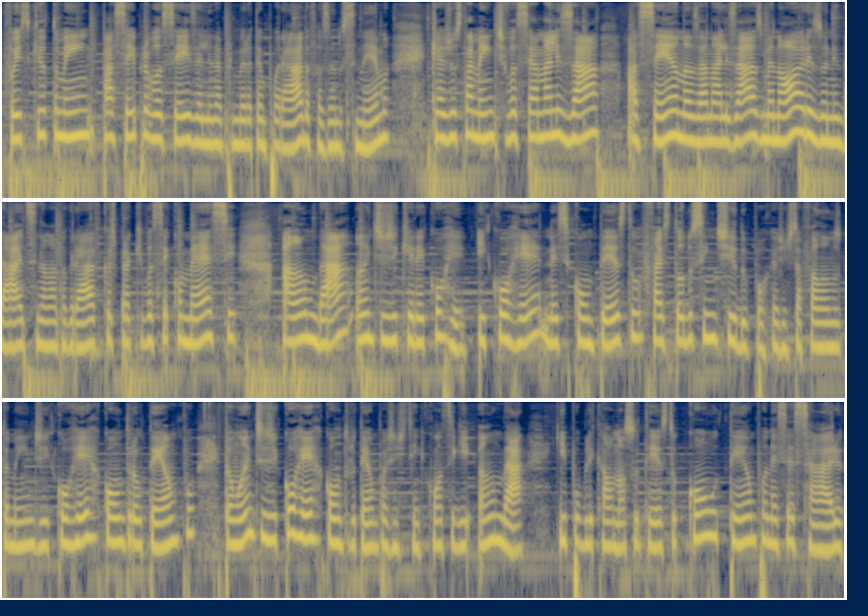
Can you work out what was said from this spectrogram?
Foi isso que eu também passei para vocês ali na primeira temporada, fazendo cinema, que é justamente você analisar as cenas, analisar as menores unidades cinematográficas para que você comece a andar antes de querer correr. E correr nesse contexto faz todo sentido, porque a gente está falando também de correr contra o tempo. Então, antes de correr contra o tempo, a gente tem que conseguir andar e publicar o nosso texto com o tempo necessário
